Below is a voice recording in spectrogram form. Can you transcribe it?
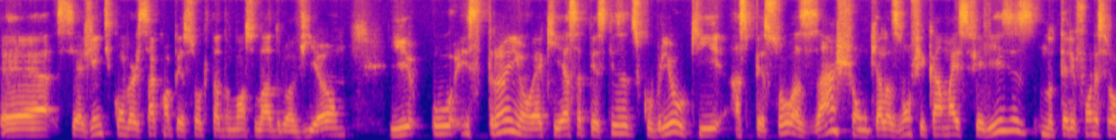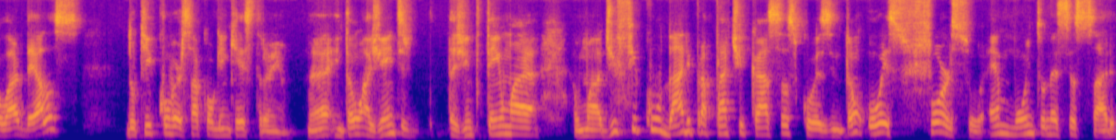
é, se a gente conversar com a pessoa que está do nosso lado do avião. E o estranho é que essa pesquisa descobriu que as pessoas acham que elas vão ficar mais felizes no telefone celular delas do que conversar com alguém que é estranho. Né? Então a gente a gente tem uma, uma dificuldade para praticar essas coisas. Então, o esforço é muito necessário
